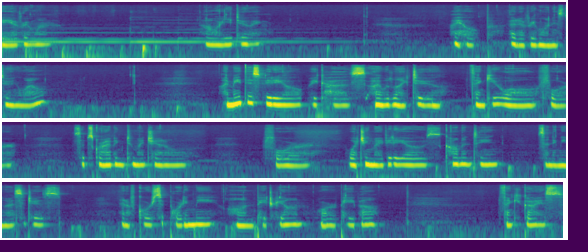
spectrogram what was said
Hey everyone, how are you doing? I hope that everyone is doing well. I made this video because I would like to thank you all for subscribing to my channel, for watching my videos, commenting, sending me messages, and of course supporting me on Patreon or PayPal. Thank you guys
